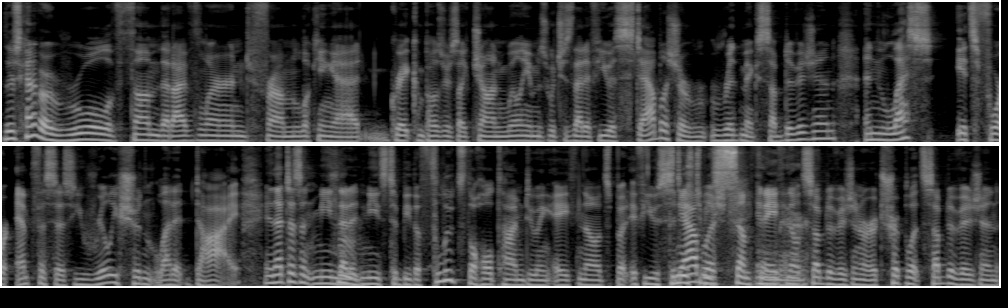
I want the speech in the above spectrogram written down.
There's kind of a rule of thumb that I've learned from looking at great composers like John Williams, which is that if you establish a rhythmic subdivision, unless it's for emphasis, you really shouldn't let it die. And that doesn't mean that it hmm. needs to be the flutes the whole time doing eighth notes, but if you establish something an eighth there. note subdivision or a triplet subdivision,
